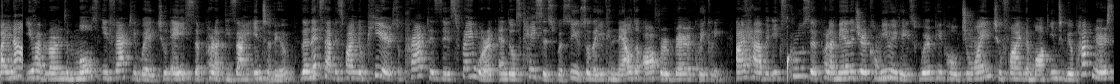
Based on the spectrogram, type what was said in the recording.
By now, you have learned the most effective way to ace the product design interview. The next step is find your peers to practice this framework and those cases with you so that you can nail the offer very quickly. I have exclusive product manager communities where people join to find the mock interview partners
